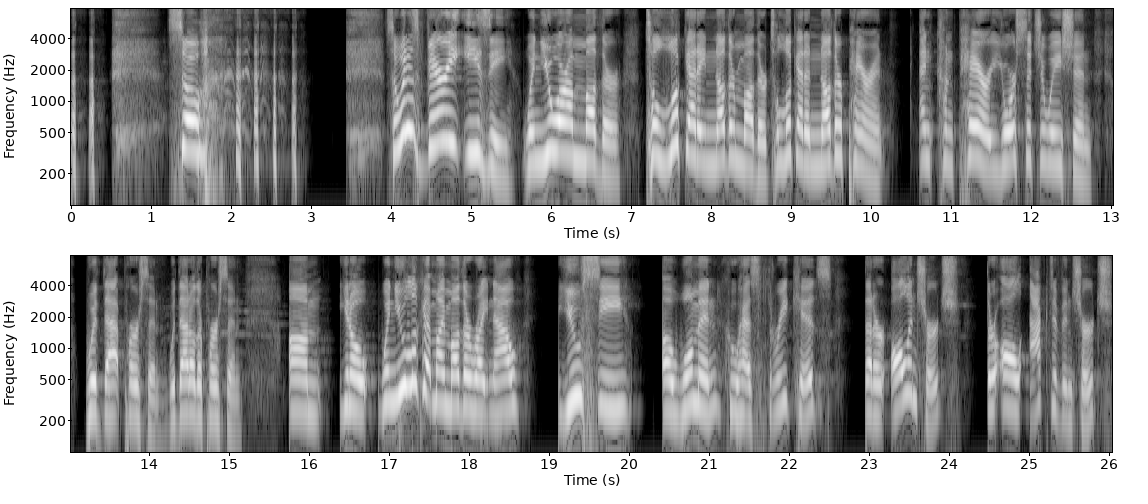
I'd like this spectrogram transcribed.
so, so it is very easy when you are a mother to look at another mother, to look at another parent, and compare your situation with that person, with that other person. Um, you know, when you look at my mother right now, you see a woman who has three kids that are all in church. They're all active in church.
